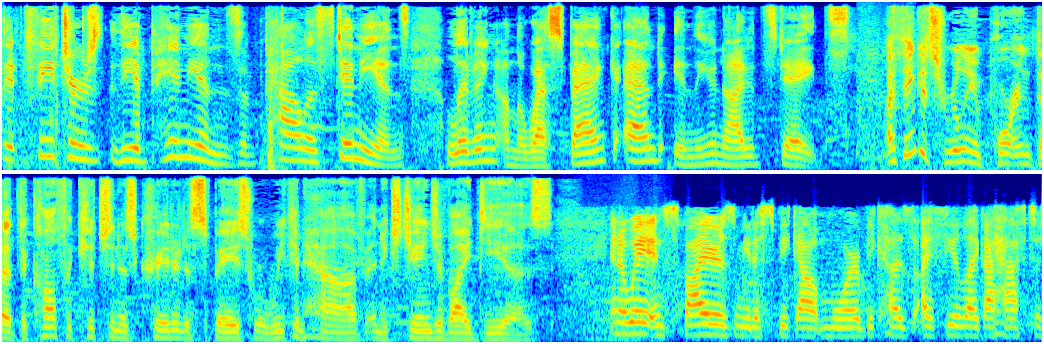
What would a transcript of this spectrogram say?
It features the opinions of Palestinians living on the West Bank and in the United States. I think it's really important that the Conflict Kitchen has created a space where we can have an exchange of ideas in a way it inspires me to speak out more because I feel like I have to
